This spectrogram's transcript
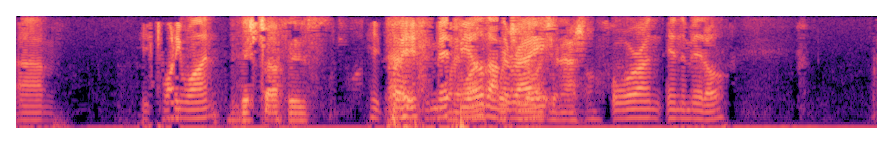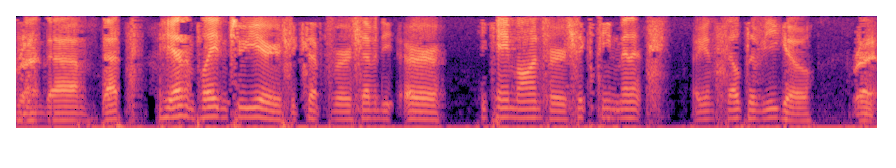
Um, he's 21. Bischoff is He plays 21, midfield on the right or on in the middle. Right. And um, that's he hasn't played in two years except for 70 or he came on for 16 minutes against Celta Vigo. Right.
